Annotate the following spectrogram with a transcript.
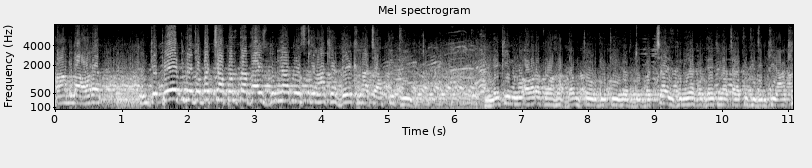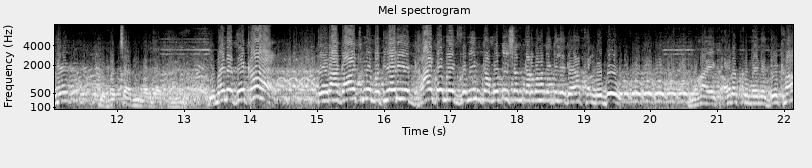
حاملہ عورت ان کے پیٹ میں جو بچہ پلتا تھا اس دنیا کو اس کی آنکھیں دیکھنا چاہتی تھی۔ لیکن وہ عورت وہاں دم توڑ دیتی ہے جو بچہ اس دنیا کو دیکھنا چاہتی تھی، جن کی آنکھیں، وہ بچہ بھی مر جاتا ہے۔ یہ میں نے دیکھا ہے۔ تیرا گاچ میں مٹیاری ایک گھاٹ ہے۔ میں ایک زمین کا موٹیشن کروانے کے لیے گیا تھا لوگوں۔ وہاں ایک عورت کو میں نے دیکھا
